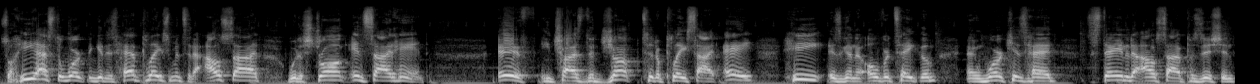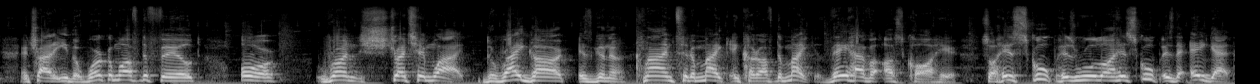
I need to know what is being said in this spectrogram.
So he has to work to get his head placement to the outside with a strong inside hand. If he tries to jump to the play side A, he is gonna overtake him and work his head, stay in the outside position, and try to either work him off the field or run, stretch him wide. The right guard is gonna climb to the mic and cut off the mic. They have a us call here. So his scoop, his rule on his scoop is the A gap.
